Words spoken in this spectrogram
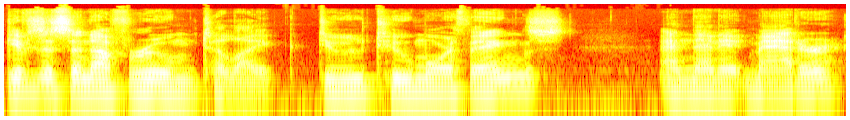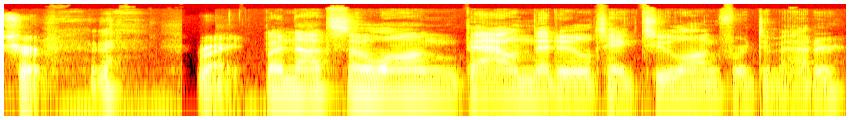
Gives us enough room to like do two more things, and then it matter, Sure. right. but not so long down that it'll take too long for it to matter.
